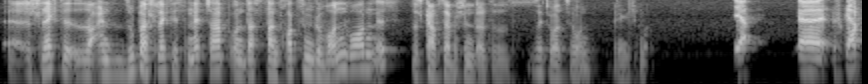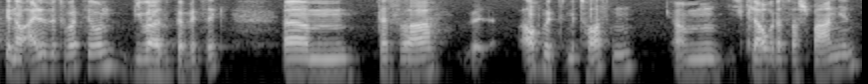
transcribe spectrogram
äh, schlechte, so ein super schlechtes Matchup und das dann trotzdem gewonnen worden ist? Das gab es ja bestimmt als Situation, denke ich mal. Ja, äh, es gab genau eine Situation, die war super witzig. Ähm, das war äh, auch mit, mit Thorsten. Ähm, ich glaube, das war Spanien.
